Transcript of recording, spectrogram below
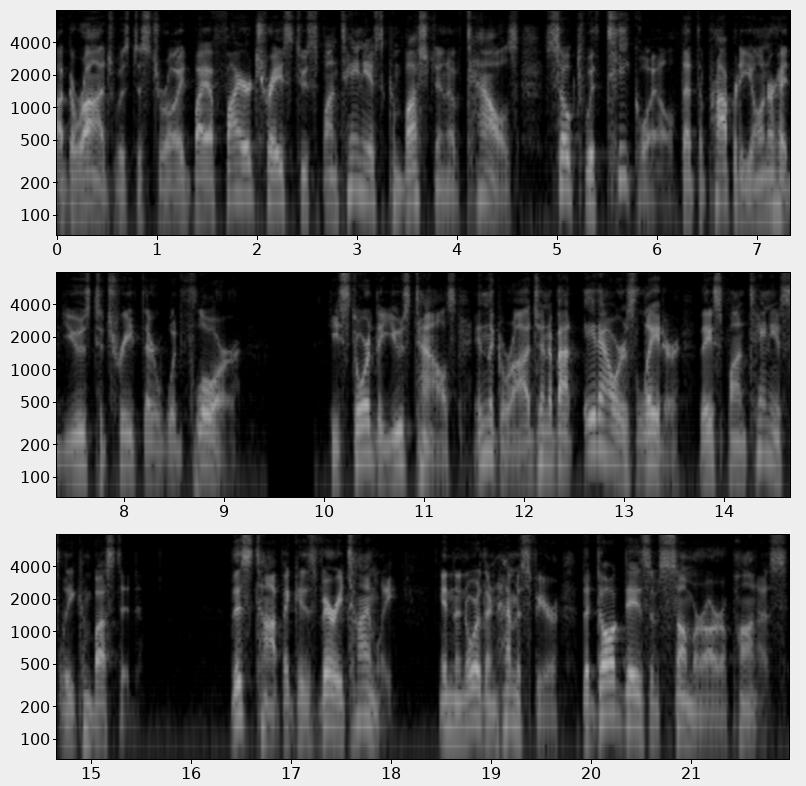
A garage was destroyed by a fire traced to spontaneous combustion of towels soaked with teak oil that the property owner had used to treat their wood floor. He stored the used towels in the garage, and about eight hours later, they spontaneously combusted. This topic is very timely. In the Northern Hemisphere, the dog days of summer are upon us.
